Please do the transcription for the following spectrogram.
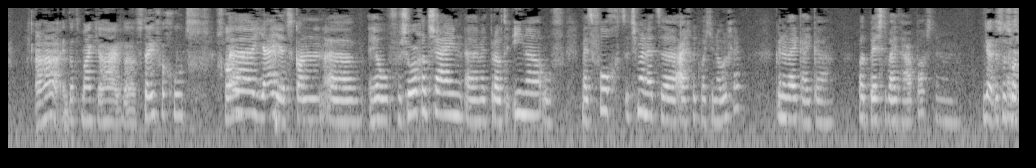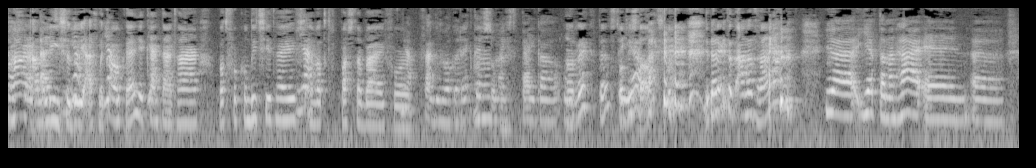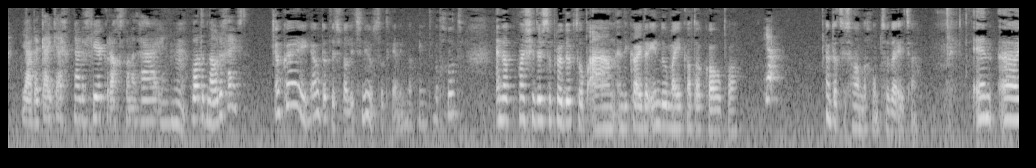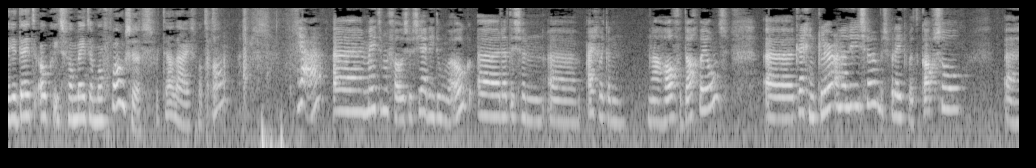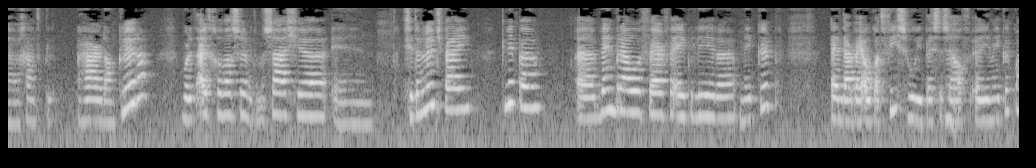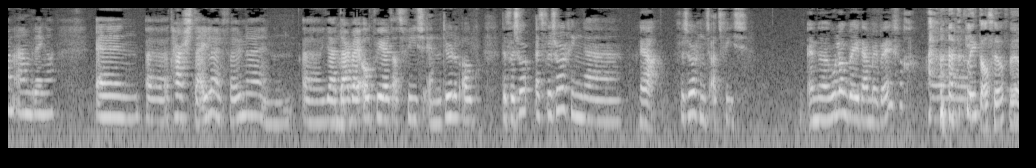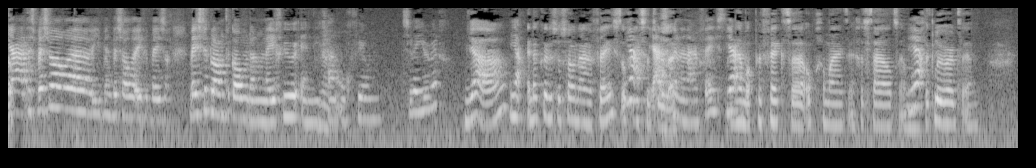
Aha, en dat maakt je haar eh, stevig, goed, schoon? Eh, ja, het kan eh, heel verzorgend zijn met proteïne of met vocht. Het is maar net eigenlijk wat je nodig hebt. Kunnen wij kijken wat het beste bij het haar past. En, ja, dus een dat soort haaranalyse uit. doe je Ja, eigenlijk ja, ook, hè? Je kijkt naar het haar, wat voor conditie het heeft en wat past daarbij voor... ja, vaak doen we ook een rektest om even te kijken. hoe- Een rektest? Wat is dat? Je trekt het aan het haar? Ja, je hebt dan een haar en eh, ja, dan kijk je eigenlijk naar de veerkracht van het haar en Hm. wat het nodig heeft. Oké, oh, dat is wel iets nieuws. Dat ken ik nog niet. Wat goed. En daar pas je dus de producten op aan en die kan je erin doen, maar je kan het ook kopen. Ja. Nou, dat is handig om te weten. En eh, je deed ook iets van metamorfoses. Vertel daar eens wat van. Ja, metamorfoses, ja, die doen we ook. Eh, dat is een, eigenlijk een nou, halve dag bij ons. Krijg je een kleuranalyse, bespreken we het kapsel. We gaan het haar dan kleuren. Wordt het uitgewassen met een massage. En er zit een lunch bij. Knippen. wenkbrauwen verven, epileren, make-up. En daarbij ook advies hoe je het beste zelf eh, je make-up kan aanbrengen. En eh, het haar stijlen en feunen. En eh, ja, daarbij ook weer het advies. En natuurlijk ook de verzor het verzorging, Ja. verzorgingsadvies. En hoe lang ben je daarmee bezig? Het klinkt als heel veel. Ja, het is best wel, je bent best wel even bezig. De meeste klanten komen dan om 9 uur en die gaan ongeveer om 2 uur weg. Ja, Ja. en dan kunnen ze zo naar een feest of ja, iets ja, natuurlijk. ze kunnen naar een feest. Ja. Helemaal perfect eh, opgemaakt en gestyled en Ja. gekleurd en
